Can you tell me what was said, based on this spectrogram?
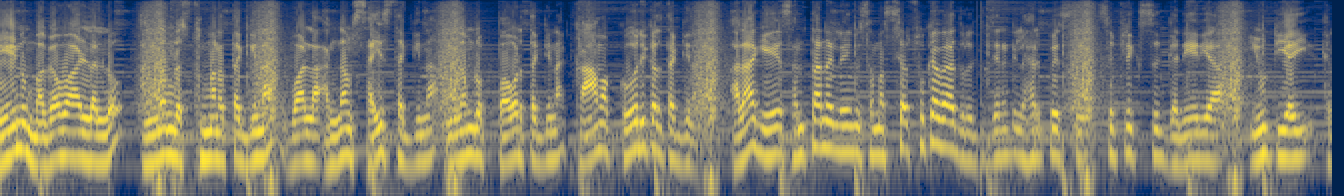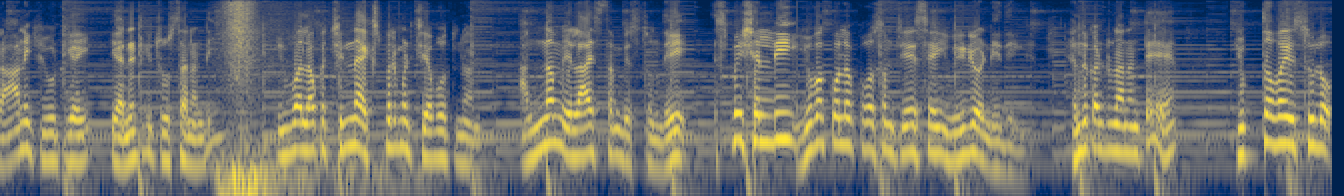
నేను మగవాళ్ళలో అంగంలో స్థమన తగ్గిన వాళ్ళ అంగం సైజ్ తగ్గిన అంగంలో పవర్ తగ్గిన కామ కోరికలు తగ్గిన. అలాగే సంతానలేమి సమస్య సుఖవ్యాధులు genital herpes syphilis gonorrhoea UTI chronic UTI ఇవన్నిటికీ చూస్తానండి. ఇవాళ ఒక చిన్న ఎక్స్పెరిమెంట్ చేయబోతున్నాను. అన్నం ఎలా స్తంభిస్తుంది? ఎస్పెషల్లీ యువకుల కోసం చేసే ఈ వీడియో అండి ఇది. ఎందుకంటున్నానంటే యుక్త వయసులో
